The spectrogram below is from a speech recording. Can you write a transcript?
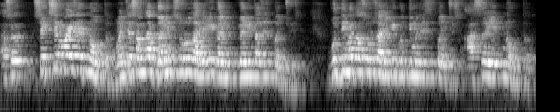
असं सेक्शन वाईज येत नव्हतं. म्हणजे समजा गणित सुरू झाले की गणिताचे पंचवीस. बुद्धिमत्ता सुरू झाली की बुद्धिमत्तेचे पंचवीस. असं येत नव्हतं.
